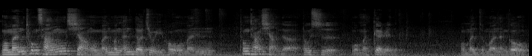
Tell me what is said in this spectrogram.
我们通常想，我们蒙恩得救以后，我们通常想的都是我们个人，我们怎么能够。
